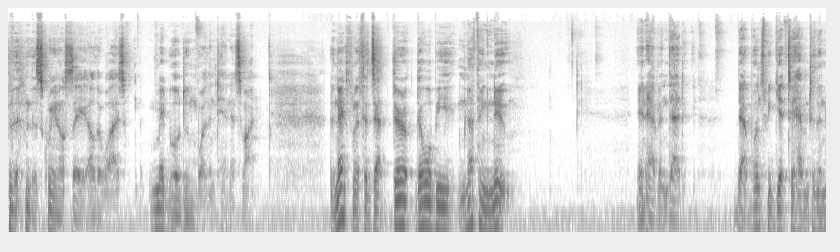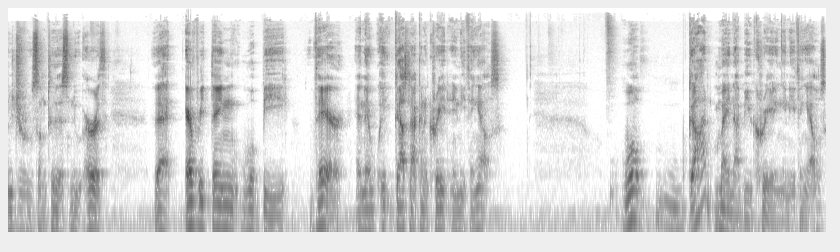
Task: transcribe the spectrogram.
the screen will say otherwise. Maybe we'll do more than 10. It's fine. The next myth is that there, there will be nothing new in heaven. That that once we get to heaven, to the new Jerusalem, to this new earth, that everything will be there, and then God's not going to create anything else. Well, God may not be creating anything else,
